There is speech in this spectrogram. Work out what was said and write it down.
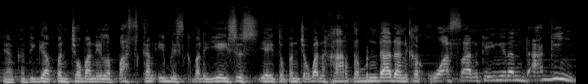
Yang ketiga pencobaan dilepaskan iblis kepada Yesus yaitu pencobaan harta benda dan kekuasaan keinginan daging.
